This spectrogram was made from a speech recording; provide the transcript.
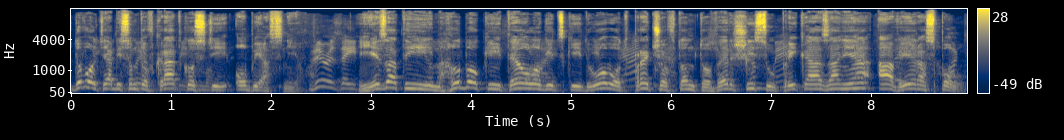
Dovolte, aby som to v krátkosti objasnil. Je za tým hlboký teologický dôvod, prečo v tomto verši sú prikázania a viera spolu.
